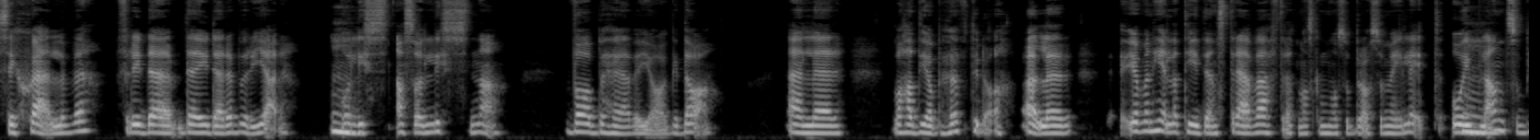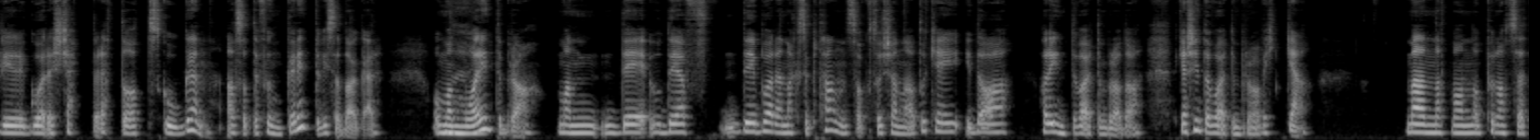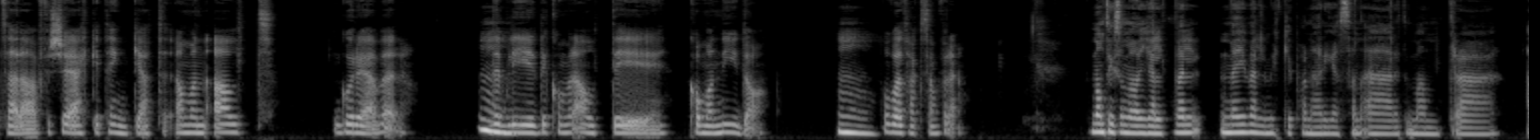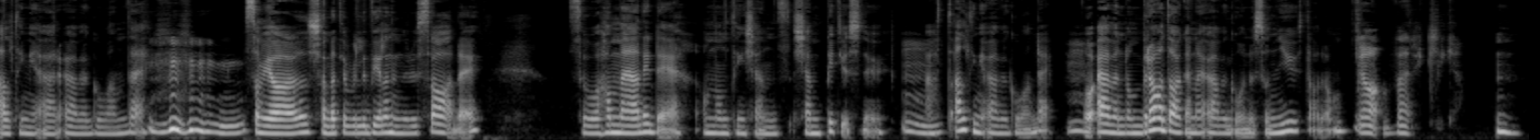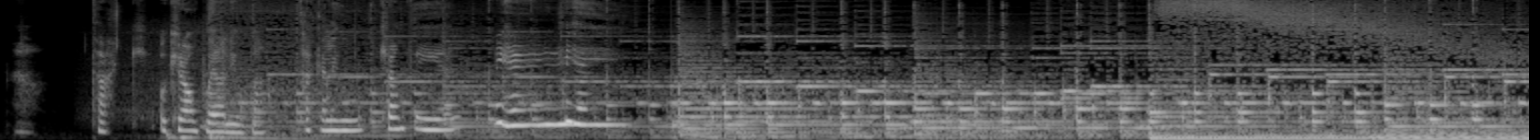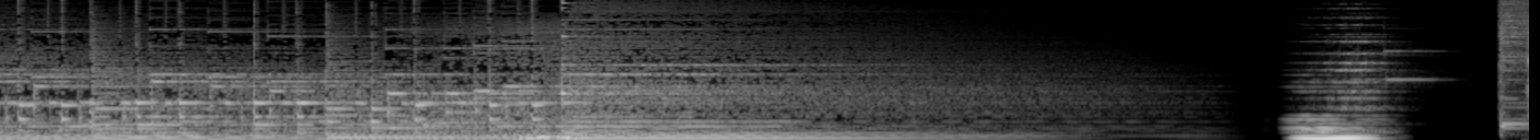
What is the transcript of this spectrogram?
sig själv. För det är, där, det är ju där det börjar. Mm. Och lys- alltså lyssna. Vad behöver jag idag? Eller vad hade jag behövt idag? Eller ja men hela tiden sträva efter att man ska må så bra som möjligt. Och Mm. ibland så blir, går det käpprätt åt skogen. Alltså att det funkar inte vissa dagar. Och man Nej. mår inte bra. Man, det, och det, det är bara en acceptans också. att Känna att okej, idag har det inte varit en bra dag. Det kanske inte har varit en bra vecka. Men att man på något sätt så här, försöker tänka att ja, men allt går över. Mm. Det, blir, det kommer alltid komma en ny dag. Mm. Och vara tacksam för det. Någonting som har hjälpt mig väldigt mycket på den här resan är ett mantra allting är övergående. Som jag kände att jag ville dela nu när du sa det. Så ha med dig det om någonting känns kämpigt just nu. Mm. Att allting är övergående. Mm. Och även de bra dagarna är övergående så njut av dem. Ja, verkligen. Mm. Tack. Och kram på er allihopa. Tack allihop. Kram på er. Hej hej!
